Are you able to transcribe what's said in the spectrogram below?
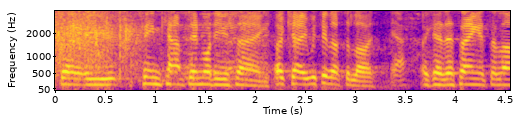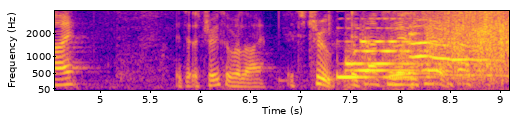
So, are you team captain? What are you saying? Okay, we think that's a lie. Yeah. Okay, they're saying it's a lie. Is it the truth or a lie? It's true. It's absolutely true.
